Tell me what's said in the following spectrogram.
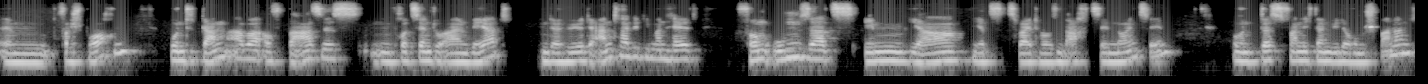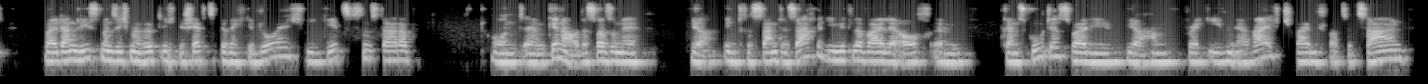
ähm, versprochen und dann aber auf Basis einen prozentualen Wert in der Höhe der Anteile, die man hält, vom Umsatz im Jahr jetzt 2018, 19. Und das fand ich dann wiederum spannend, weil dann liest man sich mal wirklich Geschäftsberichte durch, wie geht es diesem Startup. Und ähm, genau, das war so eine ja, interessante Sache, die mittlerweile auch ähm, ganz gut ist, weil die ja, haben Break-Even erreicht, schreiben schwarze Zahlen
